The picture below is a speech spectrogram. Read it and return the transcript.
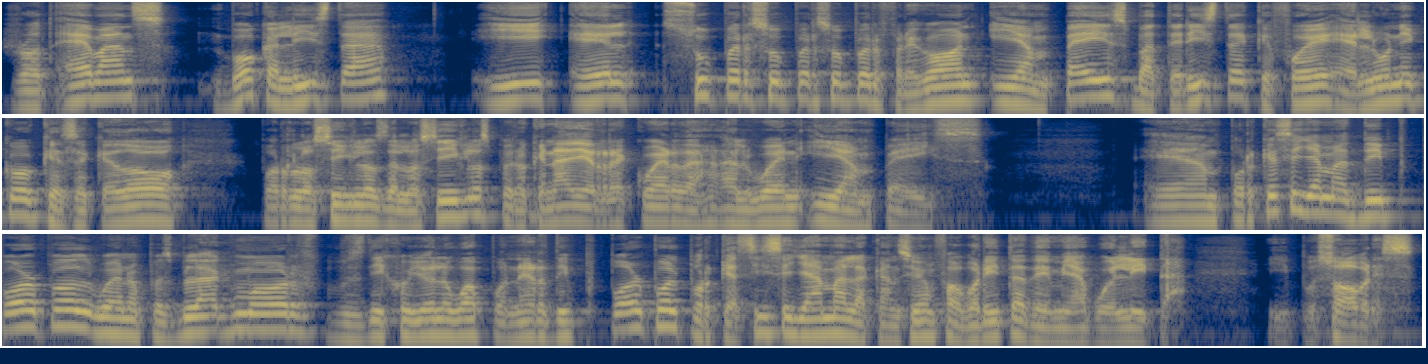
Rod Evans, vocalista y el súper, súper, súper fregón Ian Pace, baterista, que fue el único que se quedó por los siglos de los siglos, pero que nadie recuerda al buen Ian Pace. Em, ¿Por qué se llama Deep Purple? Bueno, pues Blackmore pues dijo yo le voy a poner Deep Purple porque así se llama la canción favorita de mi abuelita. Y pues sobres,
